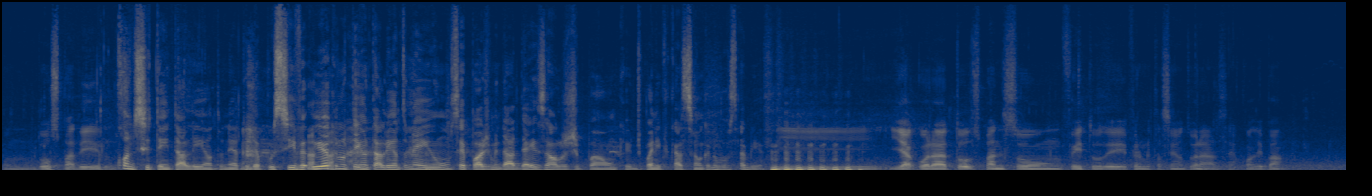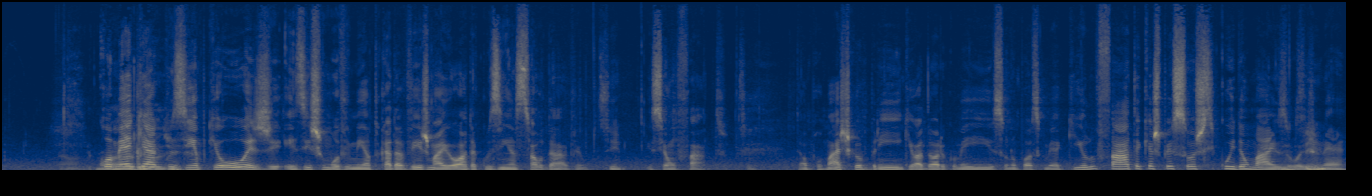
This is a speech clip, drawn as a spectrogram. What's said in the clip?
com dois padeiros. Quando se tem talento, né? Tudo é possível. Eu que não tenho talento nenhum, você pode me dar 10 aulas de pão, de panificação, que eu não vou saber. E, e agora todos os pães são feitos de fermentação natural, ou seja, com levain. Então, Como é que é a cozinha? Porque hoje existe um movimento cada vez maior da cozinha saudável. sim. Isso é um fato. Sim. Então, por mais que eu brinque, eu adoro comer isso, eu não posso comer aquilo, o fato é que as pessoas se cuidam mais hoje, Sim. né?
